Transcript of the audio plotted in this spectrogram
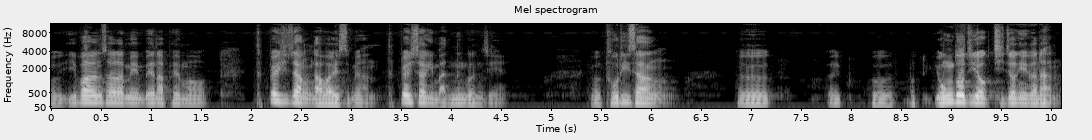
그 입안 사람이 맨 앞에 뭐 특별시장 나와 있으면 특별시장이 맞는 건지 그둘 이상 그, 그, 그 용도 지역 지정에 관한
